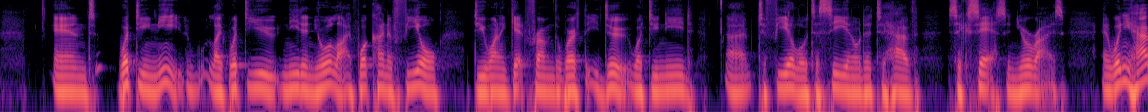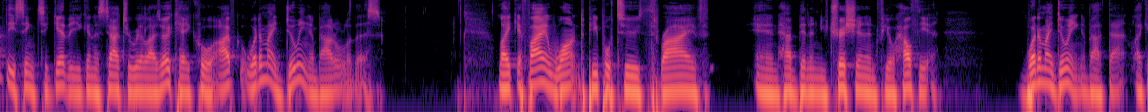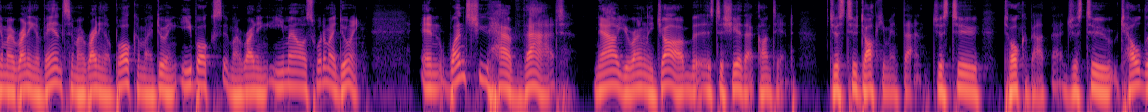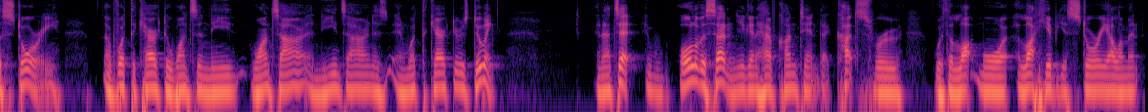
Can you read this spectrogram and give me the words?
And what do you need? Like, what do you need in your life? What kind of feel do you want to get from the work that you do? What do you need uh, to feel or to see in order to have success in your eyes? And when you have these things together, you're going to start to realize, okay, cool. I've what am I doing about all of this? like if I want people to thrive and have better nutrition and feel healthier, what am I doing about that? Like, am I running events? Am I writing a book? Am I doing ebooks? Am I writing emails? What am I doing? And once you have that, now your only job is to share that content, just to document that, just to talk about that, just to tell the story of what the character wants and need wants are and needs are and is and what the character is doing and that's it. All of a sudden, you're going to have content that cuts through with a lot more, a lot heavier story element,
